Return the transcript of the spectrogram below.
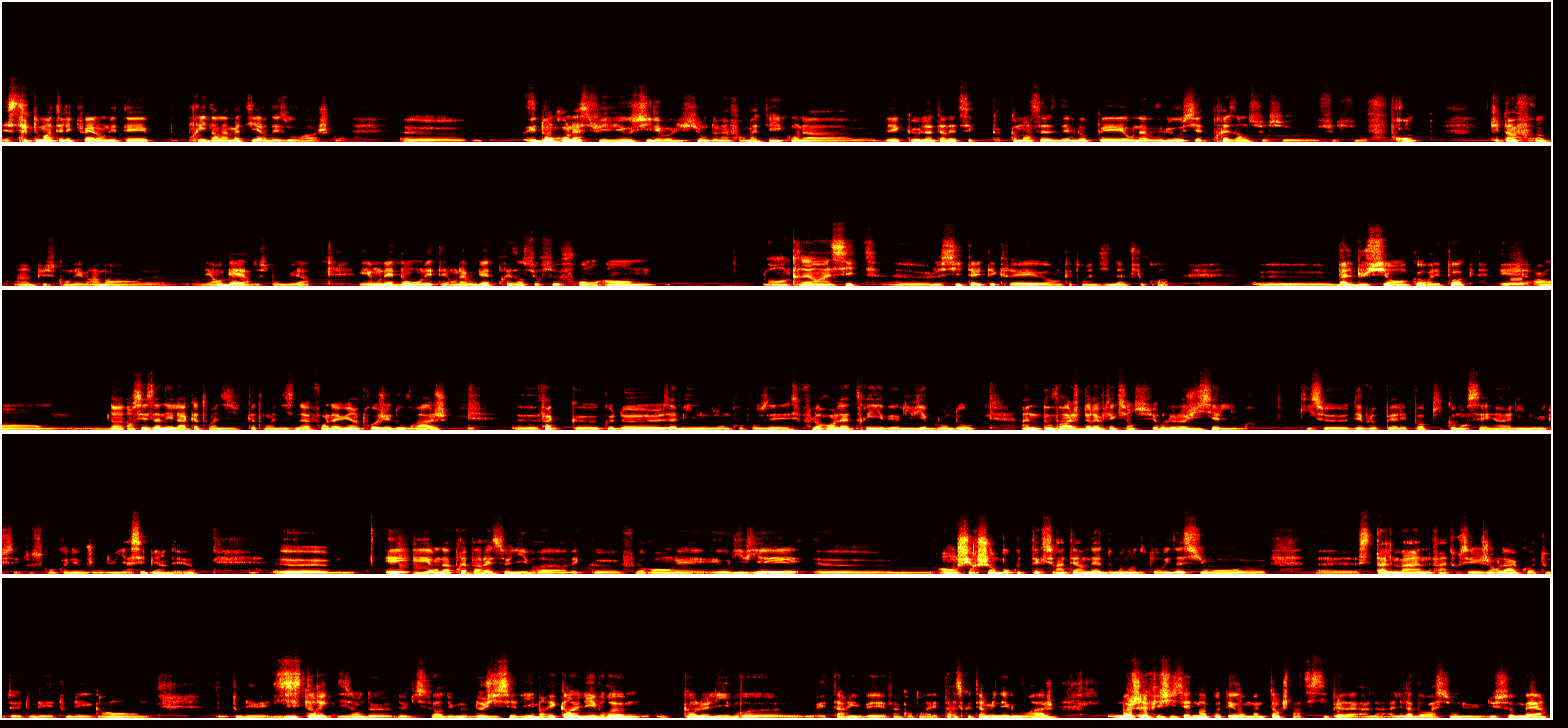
strictement intellectuelles. On était pris dans la matière des ouvrages, quoi. Euh, et donc, on a suivi aussi l'évolution de l'informatique. On a, dès que l'Internet a commencé à se développer, on a voulu aussi être présent sur ce front qui est un front, hein, puisqu'on est vraiment euh, on est en guerre de ce point de vue-là. Et on, est donc, on, a voulu être présent sur ce front en, en créant un site. Euh, le site a été créé en 99, je crois, euh, balbutiant encore à l'époque. Et en, dans ces années-là, 98-99, on a eu un projet d'ouvrage que, que, deux amis nous ont proposé, Florent Latrive et Olivier Blondeau, un ouvrage de réflexion sur le logiciel libre qui se développait à l'époque, qui commençait, hein, Linux et tout ce qu'on connaît aujourd'hui, assez bien d'ailleurs. Euh, et on a préparé ce livre avec euh, Florent et, Olivier euh, en cherchant beaucoup de textes sur Internet, demandant d'autorisation, Stallman, enfin tous ces gens-là, quoi, tous les, tous les grands tous les, historiques, disons, de, l'histoire du logiciel libre. Et quand le livre, quand le livre est arrivé, enfin, quand on avait presque terminé l'ouvrage, moi, je réfléchissais de mon côté, en même temps que je participais à l'élaboration du, sommaire,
